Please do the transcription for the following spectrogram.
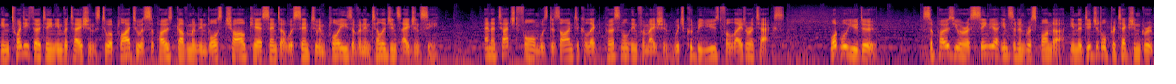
In 2013 invitations to apply to a supposed government-endorsed child care center were sent to employees of an intelligence agency. An attached form was designed to collect personal information which could be used for later attacks. What will you do? Suppose you are a senior incident responder in the Digital Protection Group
